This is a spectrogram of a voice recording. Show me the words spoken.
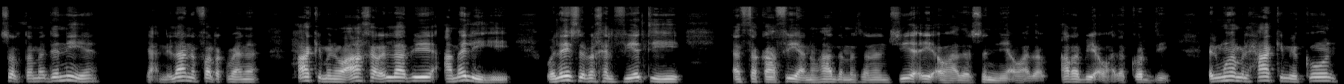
سلطة مدنية يعني لا نفرق بين حاكم وآخر إلا بعمله وليس بخلفيته الثقافية أنه هذا مثلا شيعي أو هذا سني أو هذا عربي أو هذا كردي. المهم الحاكم يكون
